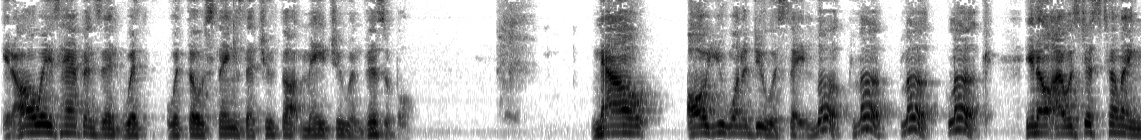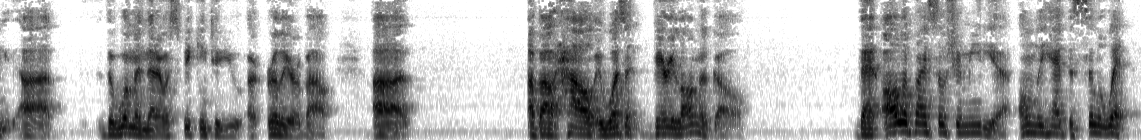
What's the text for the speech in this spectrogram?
it always happens in, with with those things that you thought made you invisible. Now all you want to do is say, "Look, look, look, look." You know, I was just telling uh, the woman that I was speaking to you uh, earlier about uh, about how it wasn't very long ago that all of my social media only had the silhouette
